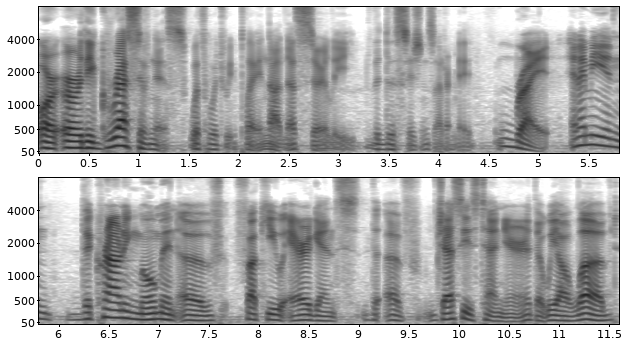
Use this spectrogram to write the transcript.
or or the aggressiveness with which we play, not necessarily the decisions that are made. Right. And I mean, the crowning moment of fuck you arrogance of Jesse's tenure that we all loved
